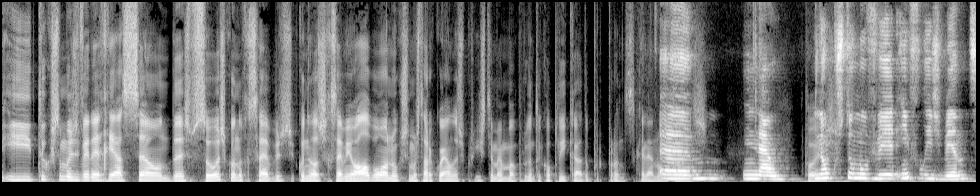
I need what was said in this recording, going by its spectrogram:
e, tu costumas ver a reação das pessoas quando recebes, quando elas recebem o álbum ou não costumas estar com elas? Porque isto também é uma pergunta complicada, porque pronto, se calhar não um, Não, pois. não costumo ver, infelizmente,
